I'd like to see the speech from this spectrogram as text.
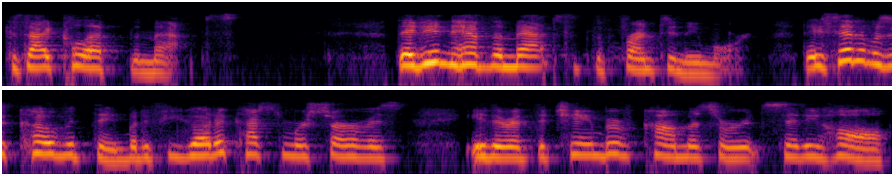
because I collect the maps. They didn't have the maps at the front anymore. They said it was a COVID thing, but if you go to customer service, either at the Chamber of Commerce or at City Hall,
